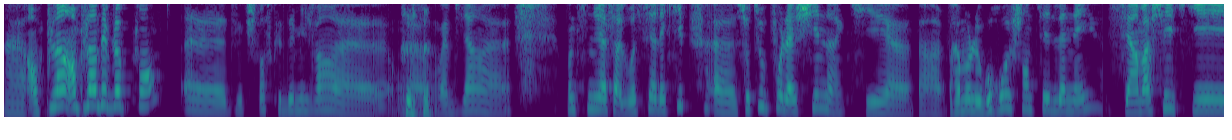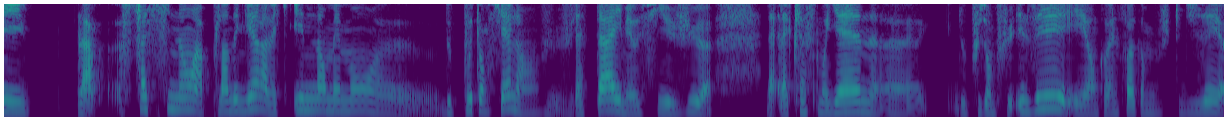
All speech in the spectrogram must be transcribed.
en plein en plein développement. donc je pense que 2020 on va, on va bien continuer à faire grossir l'équipe, euh, surtout pour la Chine, qui est euh, bah, vraiment le gros chantier de l'année. C'est un marché qui est fascinant à plein d'égards, avec énormément euh, de potentiel, hein, vu, la taille, mais aussi vu la, la, classe moyenne de plus en plus aisée, et encore une fois, comme je te disais,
